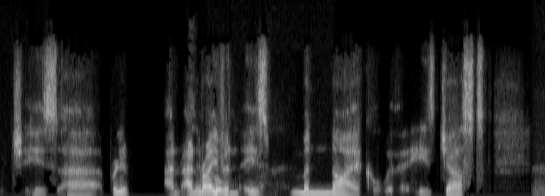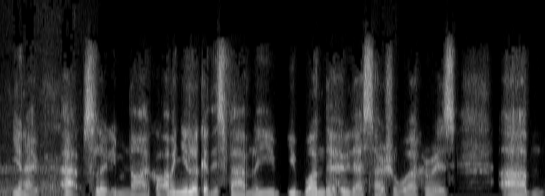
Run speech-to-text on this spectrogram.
which is uh, brilliant. And and Simple. Raven is maniacal with it. He's just you know absolutely maniacal. I mean, you look at this family, you, you wonder who their social worker is. Um,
